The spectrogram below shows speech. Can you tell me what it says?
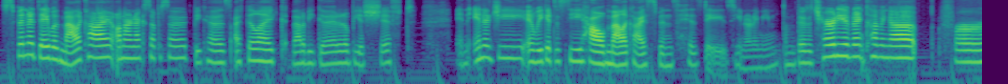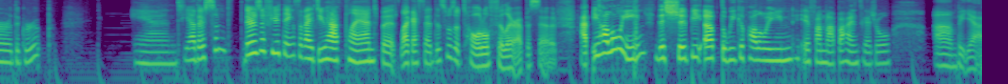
spend a day with Malakai on our next episode. Because I feel like that'll be good. It'll be a shift in energy. And we get to see how Malakai spends his days. You know what I mean? Um, there's a charity event coming up for the group. And yeah, there's some there's a few things that I do have planned, but like I said, this was a total filler episode. Happy Halloween. This should be up the week of Halloween if I'm not behind schedule. Um, but yeah,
